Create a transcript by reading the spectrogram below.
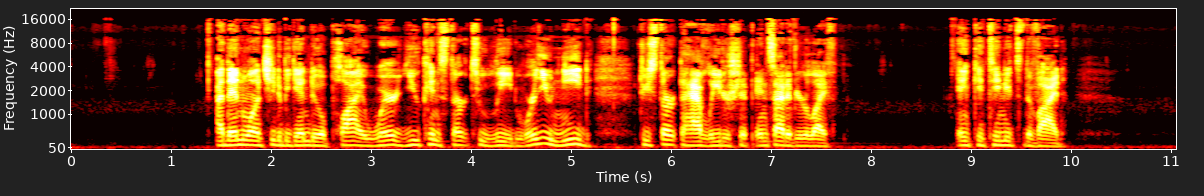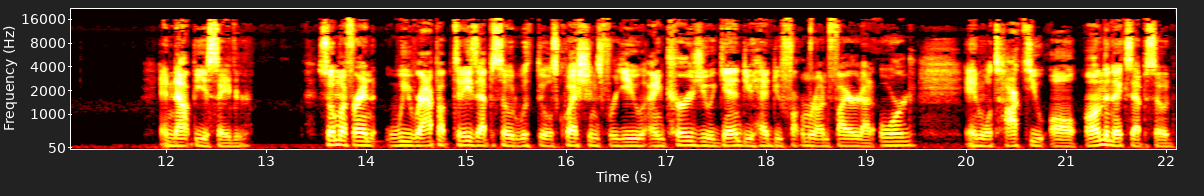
I then want you to begin to apply where you can start to lead, where you need to start to have leadership inside of your life and continue to divide and not be a savior. So, my friend, we wrap up today's episode with those questions for you. I encourage you again to head to farmeronfire.org and we'll talk to you all on the next episode.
